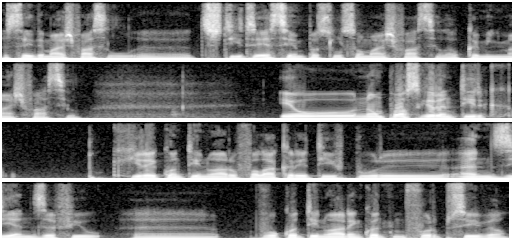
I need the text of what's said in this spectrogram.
a saída mais fácil. Uh, desistir é sempre a solução mais fácil, é o caminho mais fácil. Eu não posso garantir que, que irei continuar o falar criativo por uh, anos e anos a fio. Uh, vou continuar enquanto me for possível.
